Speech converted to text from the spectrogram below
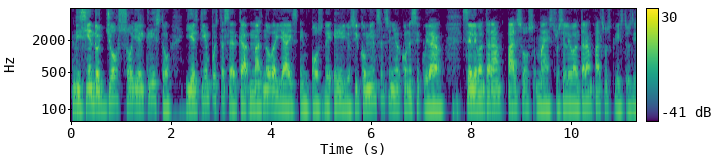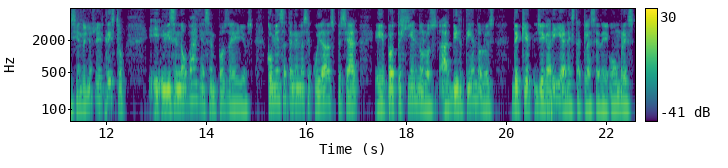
diciendo yo soy el Cristo y el tiempo está cerca, mas no vayáis en pos de ellos. Y comienza el Señor con ese cuidado. Se levantarán falsos maestros, se levantarán falsos Cristos, diciendo yo soy el Cristo. Y, dice no vayas en pos de ellos. Comienza teniendo ese cuidado especial, eh, protegiéndolos, advirtiéndolos de que llegarían esta clase de hombres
